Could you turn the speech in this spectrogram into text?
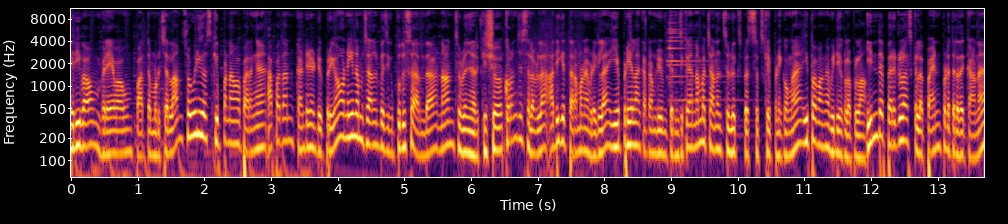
விரிவாகவும் விரைவாகவும் பார்த்து முடிச்சிடலாம். ஸோ வீடியோ ஸ்கிப் பண்ணாம பாருங்க. அப்பதான் கண்டினியூட்டி புரியும். நீங்க நம்ம சேனல் பேஜுக்கு புதுசா இருந்தா நான் சுழிஞர் கிஷோர். குறைஞ்ச செலவுல அதிக தரமான வீடுகளை எப்படியெல்லாம் கட்ட முடியும் தெரிஞ்சுக்க நம்ம சேனல் சிவில் எக்ஸ்பிரஸ் சப்ஸ்கிரைப் பண்ணிக்கோங்க. இப்போ வாங்க வீடியோ போலாம். இந்த பெர்குலாஸ்களை பயன்படுத்துறதுக்கான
